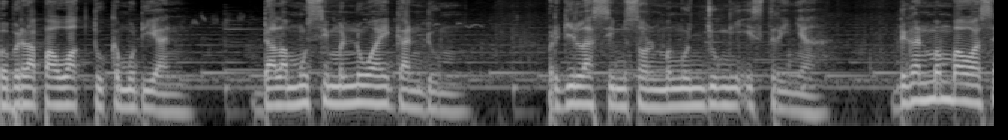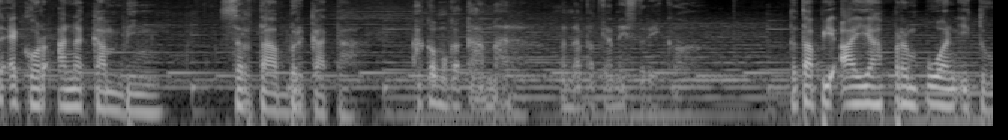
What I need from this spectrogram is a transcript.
Beberapa waktu kemudian, dalam musim menuai gandum, pergilah Simpson mengunjungi istrinya dengan membawa seekor anak kambing serta berkata, Aku mau ke kamar mendapatkan istriku. Tetapi ayah perempuan itu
